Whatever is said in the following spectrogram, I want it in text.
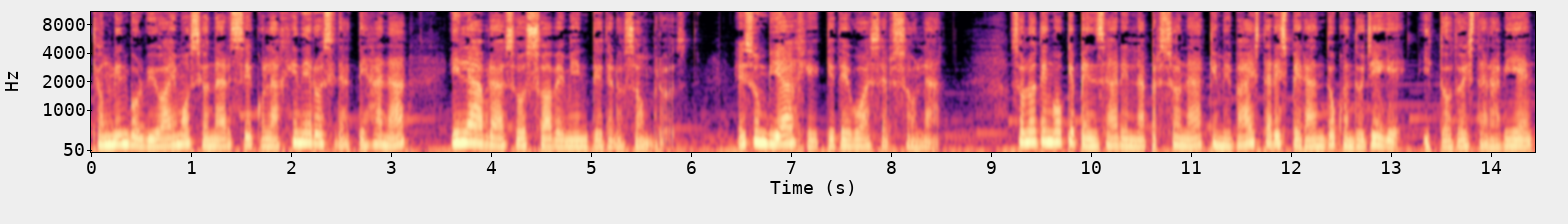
Kyungmin volvió a emocionarse con la generosidad de Hannah y la abrazó suavemente de los hombros. Es un viaje que debo hacer sola. Solo tengo que pensar en la persona que me va a estar esperando cuando llegue y todo estará bien.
